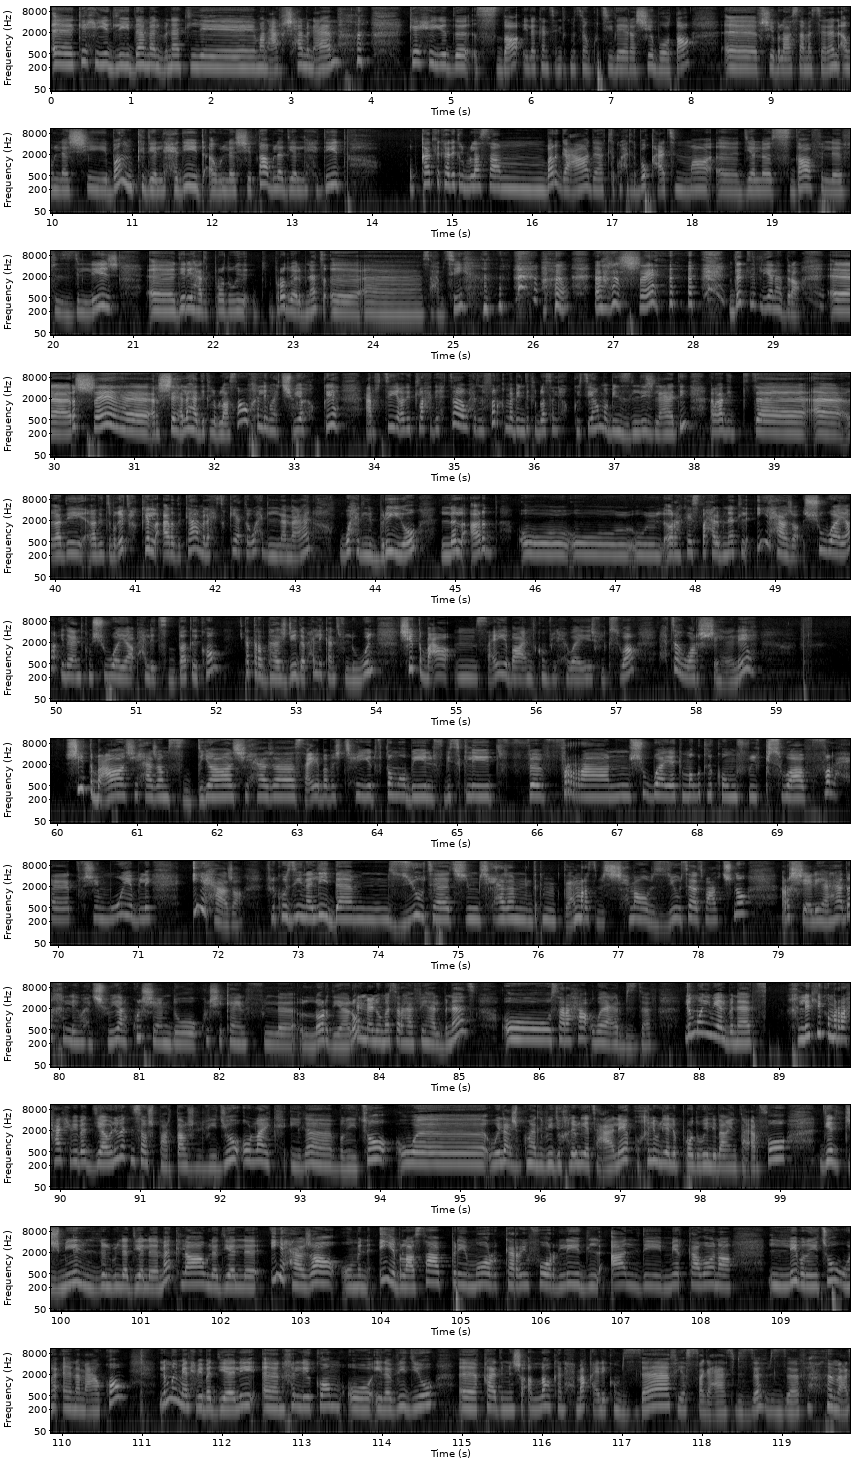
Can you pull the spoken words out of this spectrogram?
آه كيحيد ليدام البنات اللي ما نعرف شحال من عام. كيحيد الصدى إلا كانت عندك مثلا كنتي دايرة شي بوطة آه في شي بلاصة مثلا اولا شي بنك ديال الحديد اولا شي طابلة ديال الحديد وبقات لك هذيك البلاصة مبرقعة دارت لك واحد البقعة تما آه، ديال الصدى في الزليج. آه، ديري هذا ال produit produit البنات آه، صاحبتي. رشيه بدات تلف ليا الهضرة. رشيه رشيه على هذيك البلاصة وخليه واحد شوية حكيه عرفتي غادي تلاحظي حتى واحد الفرق ما بين ديك البلاصة اللي حكيتيها وما بين الزليج العادي. غادي غادي غادي تبغي تحكي الأرض كاملة حيت كيعطي واحد اللمعان وواحد البريو للأرض و... و... وراه كيصلح البنات لأي حاجة. شوايه إذا عندكم شوايه بحال اللي تصدات لكم كتردها جديدة بحال اللي كانت في الأول. شي طبعة صعيبة عندكم في الحوايج في الكسوة حتى هو رشيه عليه. شي طبعة شي حاجة مصدية شي حاجة صعيبة باش تحيد في طوموبيل في بيسكليت في فران شواية كما قلت لكم في الكسوة في الحيط في شي mueble. أي حاجة. في الكوزينة ليدام زيوتات شي حاجة من عندك عمرت بالشحمة وبالزيوتات ما عرفت شنو. رشي عليها هذا خليه واحد شوية راه كلشي عنده كلشي كاين في اللور ديالو. المعلومات راها فيها البنات وصراحه واعر بزاف. المهم يا البنات خليت لكم الراحة الحبيبات ديالي ما تنساوش partage الفيديو و like إلا بغيتو و... ولا عجبكم هذا الفيديو خليو لي تعاليق وخليو لي ال produit اللي باغيين تعرفوا ديال التجميل ولا ديال ماكلة ولا ديال أي حاجة ومن أي بلاصة Primor Carrefour Lidl Aldi Mercadona اللي بغيتو وأنا معاكم. المهم يا الحبيبات ديالي آه نخليكم والى فيديو آه قادم إن شاء الله وكنحماق عليكم بزاف يا الصقعات بزاف بزاف. مع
